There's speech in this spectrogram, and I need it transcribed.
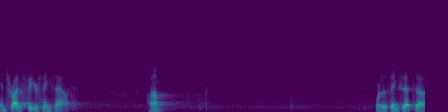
and try to figure things out. Um, one of the things that uh,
